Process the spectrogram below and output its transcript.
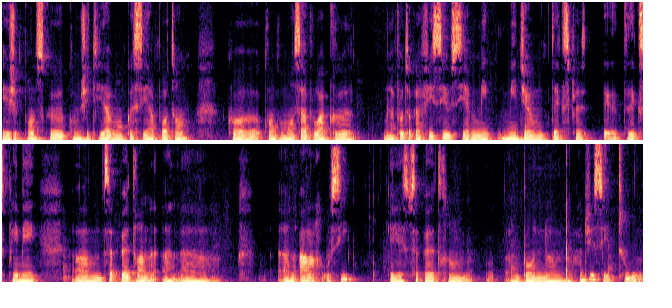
Et je pense que, comme j'ai dit avant, que c'est important qu'on commence à voir que la photographie, c'est aussi un médium d'exprimer. ça peut être un art aussi. Et ça peut être un, un bon, euh, how do you say, tool,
